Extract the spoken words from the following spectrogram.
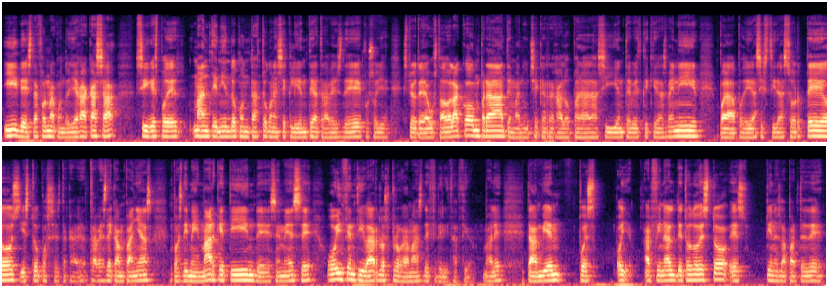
y de esta forma cuando llega a casa, si sigues poder manteniendo contacto con ese cliente a través de, pues oye, espero te haya gustado la compra, te mando un cheque regalo para la siguiente vez que quieras venir, para poder asistir a sorteos y esto pues a través de campañas pues de email marketing, de SMS o incentivar los programas de fidelización, ¿vale? También pues oye, al final de todo esto es tienes la parte de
